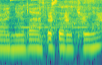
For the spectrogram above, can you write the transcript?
on your lap. Is that a dream?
